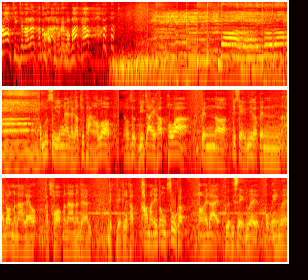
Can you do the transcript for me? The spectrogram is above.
รอบชิงชนะเลิศเขาต้องผ่านอะไรมาบ้างครับ ก็เลยมาร้อง ผมรู้สึกยังไงเลยครับที่ผ่านเข้ารอบรู้สึกดีใจครับ เพราะว่าเป็นพี่เสกนี่ก็เป็นไอดอลมานานแล้ว ก็ชอบมานานตั้งแต่เด็ก ๆ เลยครับ เข้ามานี่ต้องสู้ครับ เอาให้ได้เพื่อพี่เสกด้วยผมเองด้วย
